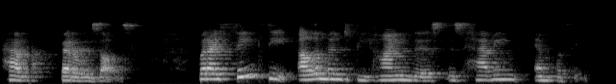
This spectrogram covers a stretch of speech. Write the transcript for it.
have better results. But I think the element behind this is having empathy.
